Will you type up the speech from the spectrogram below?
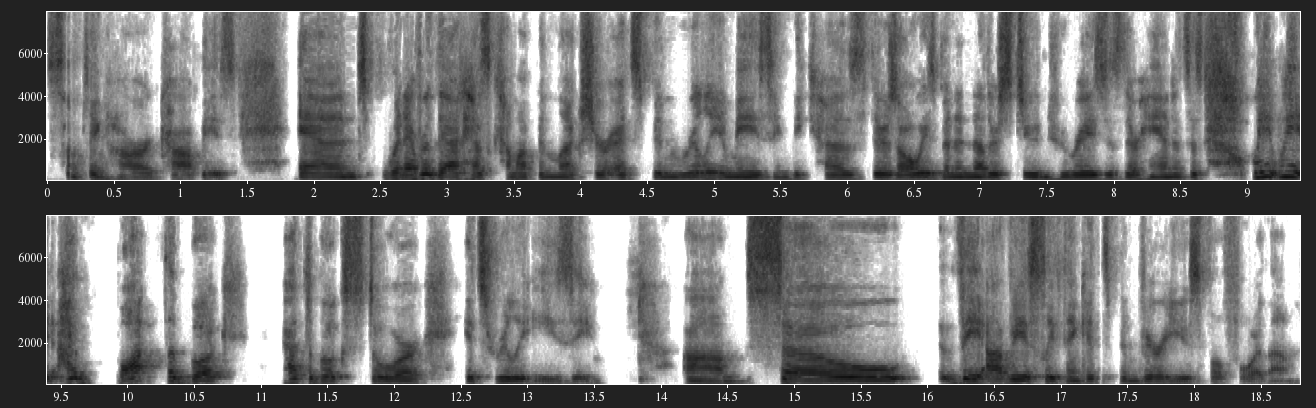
something hard copies. And whenever that has come up in lecture, it's been really amazing because there's always been another student who raises their hand and says, wait, wait, I bought the book at the bookstore. It's really easy. Um, so they obviously think it's been very useful for them.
